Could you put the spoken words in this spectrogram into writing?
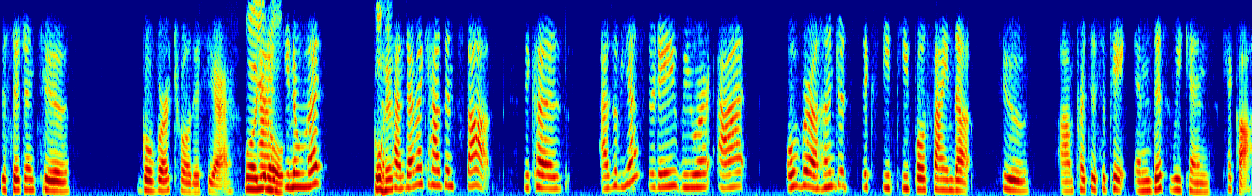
decision to go virtual this year. Well, you and know, you know what? Go the ahead. pandemic hasn't stopped because as of yesterday, we were at over 160 people signed up to um, participate in this weekend's kickoff.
